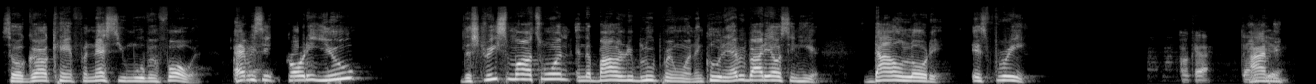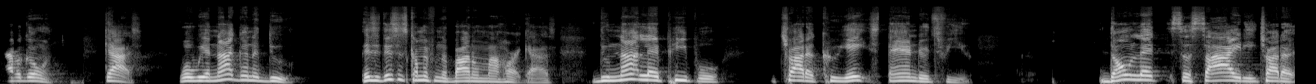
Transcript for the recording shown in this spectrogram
So a girl can't finesse you moving forward. Every single Cody, you, the Street Smarts one, and the Boundary Blueprint one, including everybody else in here. Download it. It's free. Okay. Thank right, you. Man, have a good one. Guys, what we are not gonna do, this is this is coming from the bottom of my heart, guys. Do not let people try to create standards for you. Don't let society try to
